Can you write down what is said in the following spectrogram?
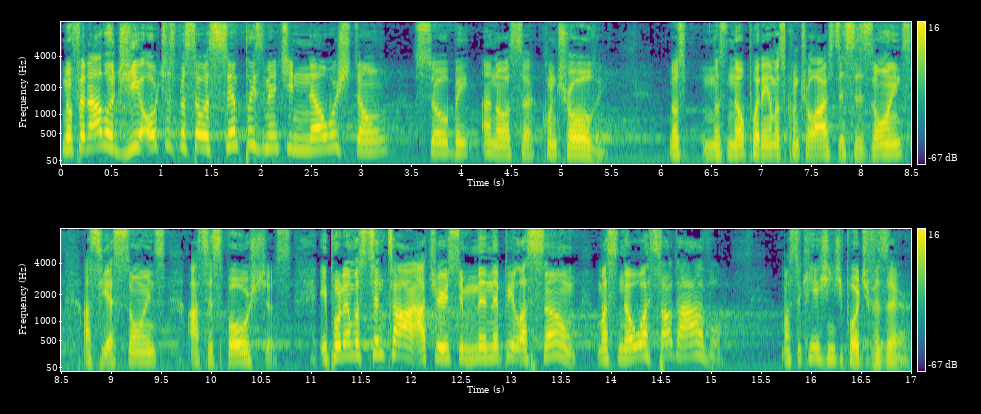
No final do dia, outras pessoas simplesmente não estão sob a nossa controle. Nós, nós, não podemos controlar as decisões, as reações, as respostas. E podemos tentar através de manipulação, mas não é saudável. Mas o que a gente pode fazer?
